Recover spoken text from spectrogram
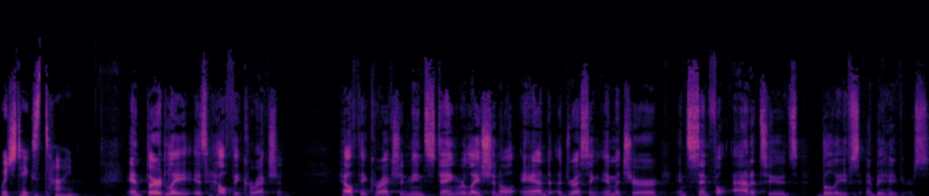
Which takes time. And thirdly is healthy correction. Healthy correction means staying relational and addressing immature and sinful attitudes, beliefs, and behaviors.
